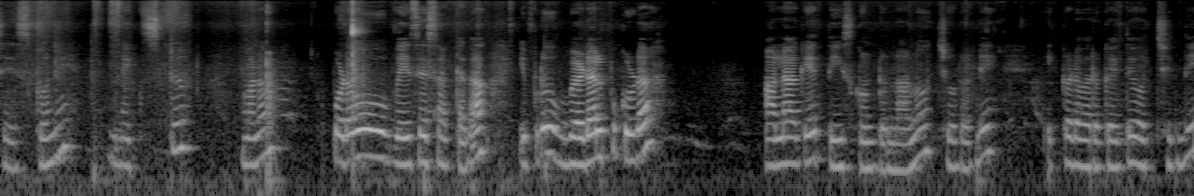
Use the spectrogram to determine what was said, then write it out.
చేసుకొని నెక్స్ట్ మనం పొడవు వేసేసాం కదా. ఇప్పుడు వెడల్పు కూడా అలాగే తీసుకుంటున్నాను. చూడండి ఇక్కడ వరకు అయితే వచ్చింది.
